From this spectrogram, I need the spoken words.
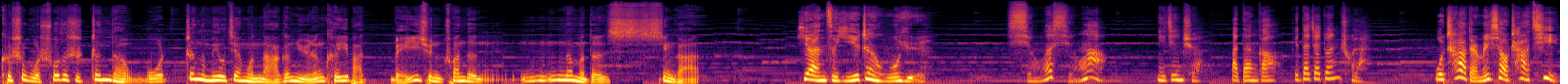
可是我说的是真的，我真的没有见过哪个女人可以把围裙穿的那么的性感。”燕子一阵无语。行了行了，你进去把蛋糕给大家端出来。我差点没笑岔气，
